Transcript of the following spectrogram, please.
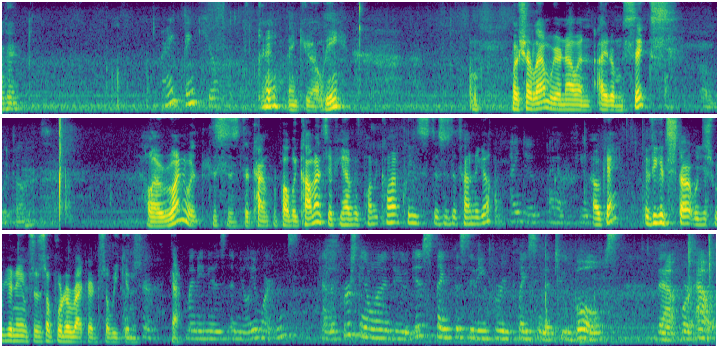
Okay. All right, thank you. Okay, thank you, Ellie. Michelle Lam, we are now in item six. Um, public comments? Hello, everyone. This is the time for public comments. If you have a public comment, please, this is the time to go. I do, I have a few. Okay? If you could start with just with your name, so for the record, so we Oh, can. Sure. yeah. My name is Amelia Martins, and the first thing I want to do is thank the city for replacing the two bulbs that were out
